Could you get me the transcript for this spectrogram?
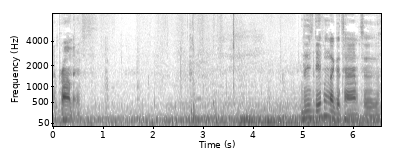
I promise. But it's definitely like a time to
